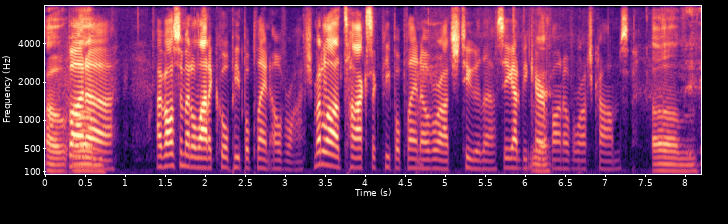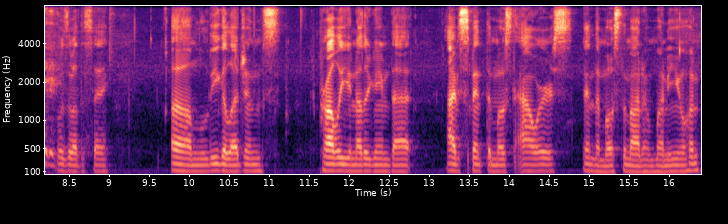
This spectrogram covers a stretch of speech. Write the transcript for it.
Oh, But um, uh, I've also met a lot of cool people playing Overwatch. Met a lot of toxic people playing Overwatch too, though. So you got to be Yeah. careful on Overwatch comms. Um, what was I about to say? Um, League of Legends, probably another game that I've spent the most hours and the most amount of money on.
